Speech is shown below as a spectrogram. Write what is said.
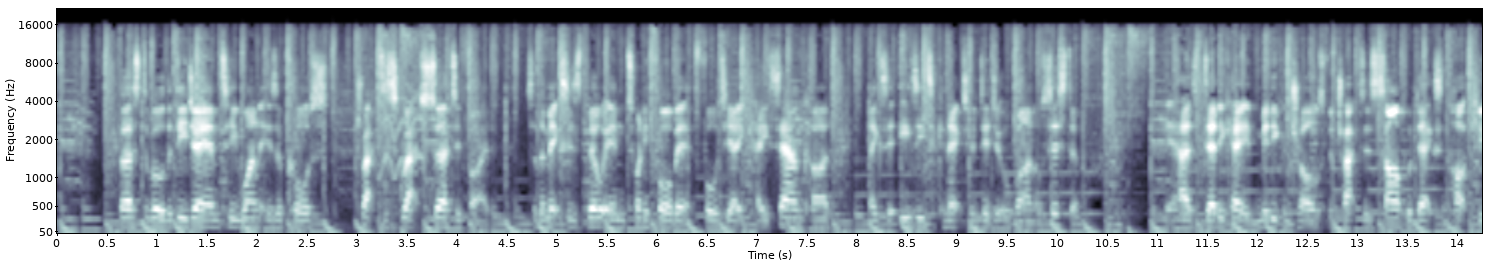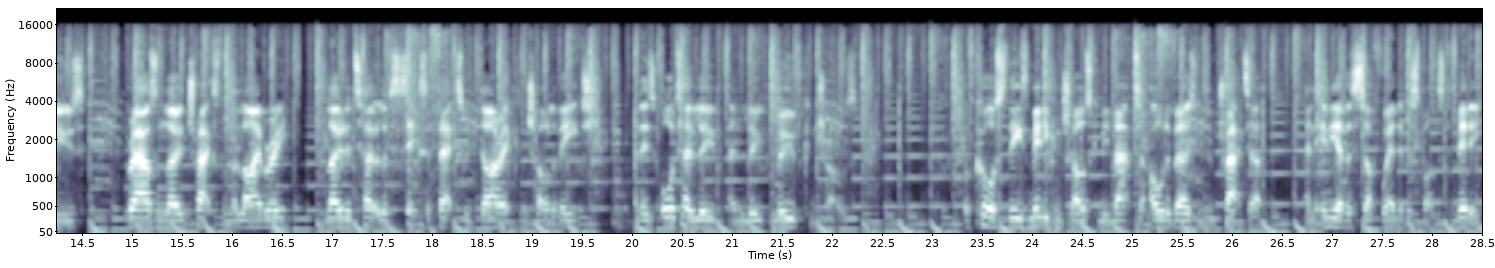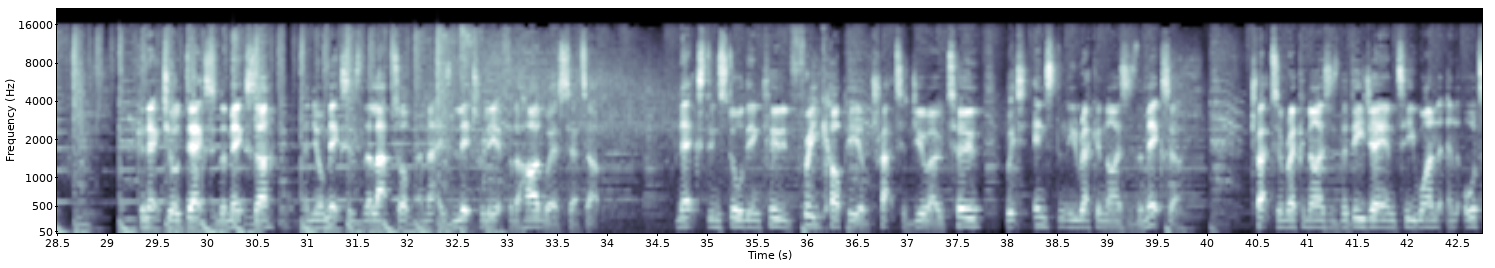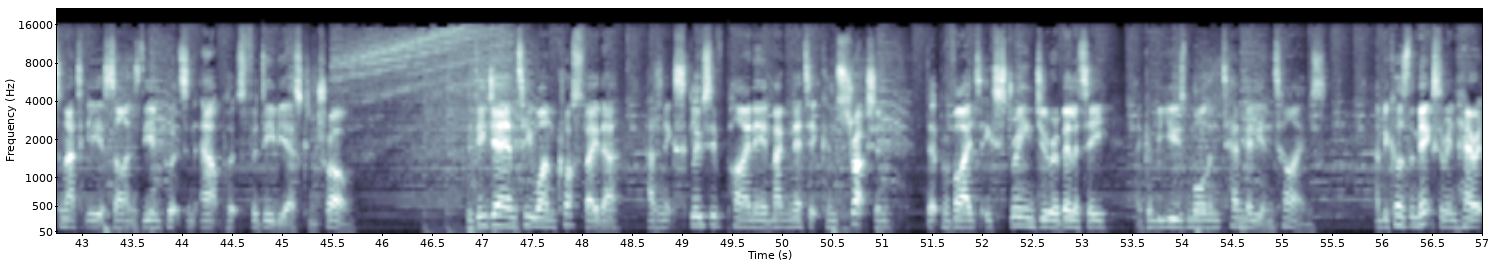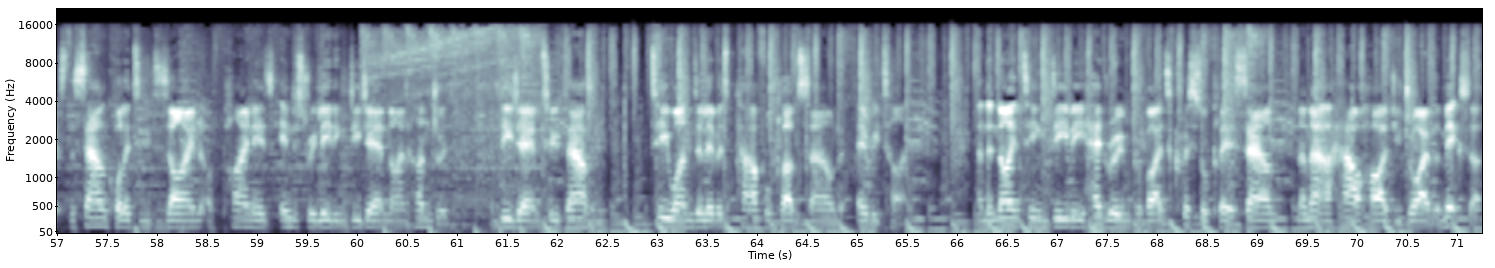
First of all, the DJM T1 is of course Traktor Scratch certified, so the mix's built-in 24-bit 48K sound card makes it easy to connect to a digital vinyl system. It has dedicated MIDI controls for Traktor's sample decks and hot cues, browse and load tracks from the library, load a total of six effects with direct control of each, and there's auto loop and loop move controls. Of course, these MIDI controls can be mapped to older versions of Traktor and any other software that responds to MIDI. Connect your decks to the mixer and you'll mix it to the laptop and that is literally it for the hardware setup. Next, install the included free copy of Traktor Duo 2, which instantly recognises the mixer. Traktor recognises the DJM T1 and automatically assigns the inputs and outputs for DVS control. The DJM T1 crossfader has an exclusive Pioneer magnetic construction that provides extreme durability and can be used more than 10 million times. And because the mixer inherits the sound quality design of Pioneer's industry-leading DJM 900 and DJM 2000, the T1 delivers powerful club sound every time and the 19 dB headroom provides crystal clear sound no matter how hard you drive the mixer.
